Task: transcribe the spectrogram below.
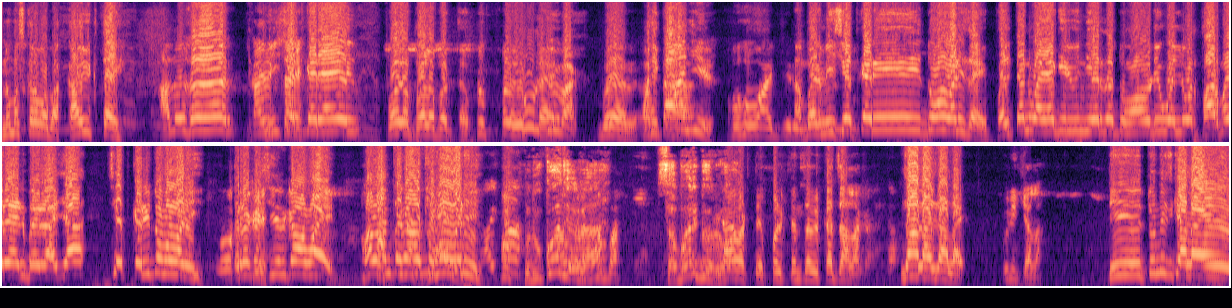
नमस्कार बाबा काय विकताय? हॅलो सर काय मी विकताय? शेतकरी आहे. फळ फळ फक्त. विभाग. बर का? अंजीर? हो हो अंजीर बरं मी शेतकरी दोमावाडीच आहे. फलटण वाया गिरवी नियर दोमावाडी वल्लीवर फार्मर आहे आणि राजा शेतकरी दोमावाडी. ओके. तर कशीर गाव आहे. फळांचं गाव दोमावाडी. रुको जरा. थांबा. सबर करो. काय वाटतंय फलटणचा विकास झाला का? झालाय झालाय. कुणी केला? ती तुम्हीच केलाय.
